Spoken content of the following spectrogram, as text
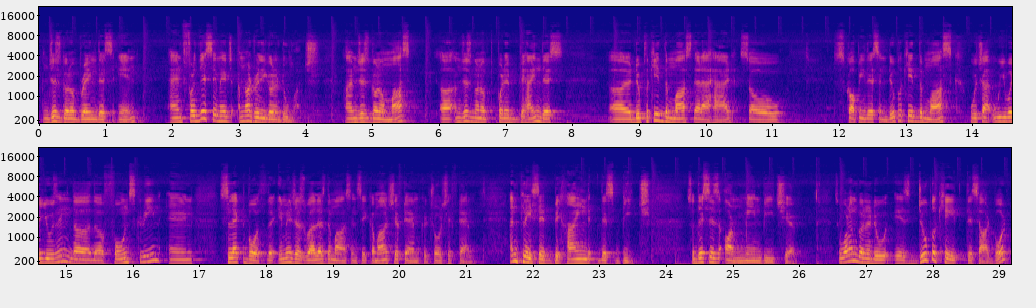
I'm just going to bring this in. And for this image I'm not really going to do much. I'm just going to mask uh, I'm just going to put it behind this uh, duplicate the mask that I had. So just copy this and duplicate the mask which I, we were using the the phone screen and select both the image as well as the mask and say command shift M control shift M and place it behind this beach. So this is our main beach here. So what I'm going to do is duplicate this artboard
